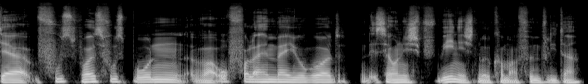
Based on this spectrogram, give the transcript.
Der Fuß, Holzfußboden war auch voller Himbeerjoghurt und ist ja auch nicht wenig, 0,5 Liter.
